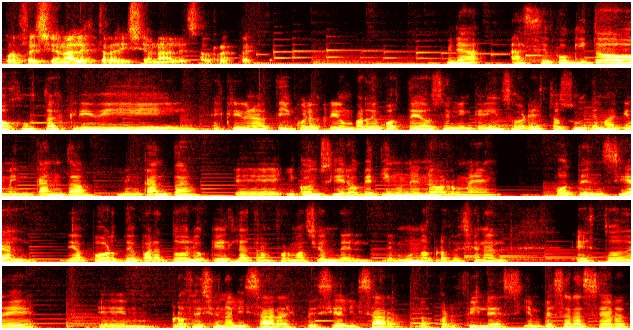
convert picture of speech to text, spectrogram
profesionales tradicionales al respecto? Mira, hace poquito justo escribí, escribí un artículo, escribí un par de posteos en LinkedIn sobre esto. Es un tema que me encanta, me encanta eh, y considero que tiene un enorme potencial de aporte para todo lo que es la transformación del, mundo profesional, esto de em, profesionalizar, especializar los perfiles y empezar a hacer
